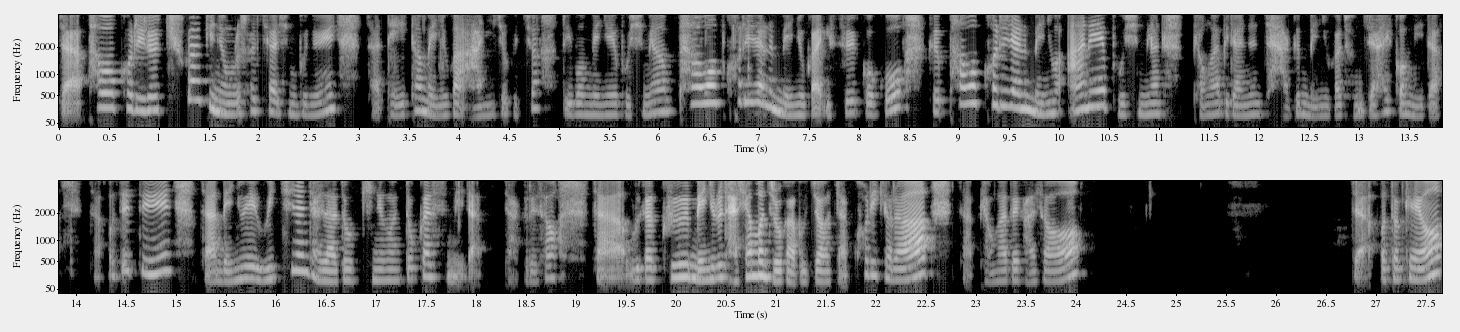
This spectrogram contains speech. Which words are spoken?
자, 파워 쿼리를 추가 기능으로 설치하신 분은 자, 데이터 메뉴가 아니죠. 그쵸? 리본 메뉴에 보시면 파워 쿼리라는 메뉴가 있을 거고 그 파워 쿼리라는 메뉴 안에 보시면 병합이라는 작은 메뉴가 존재할 겁니다. 자, 어쨌든 자, 메뉴의 위치는 달라도 기능은 똑 똑같습니다. 자, 그래서 자, 우리가 그 메뉴를 다시 한번 들어가 보죠. 자, 쿼리 결합. 자, 병합에 가서 자, 어떻게 해요?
